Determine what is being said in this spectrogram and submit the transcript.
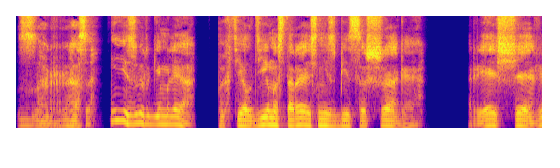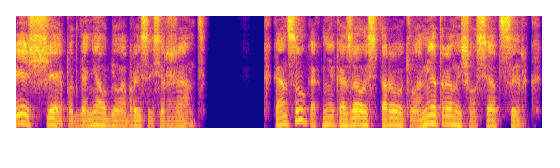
«Зараза! Изверги мля!» — пыхтел Дима, стараясь не сбиться с шага. «Резче, резче!» — подгонял белобрысый сержант. К концу, как мне казалось, второго километра начался цирк.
